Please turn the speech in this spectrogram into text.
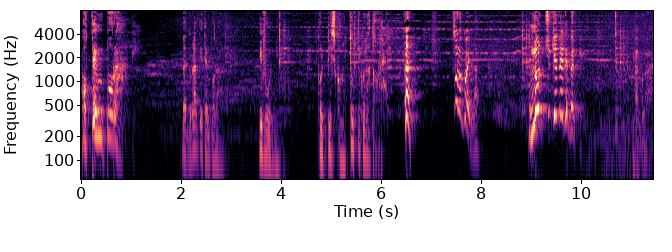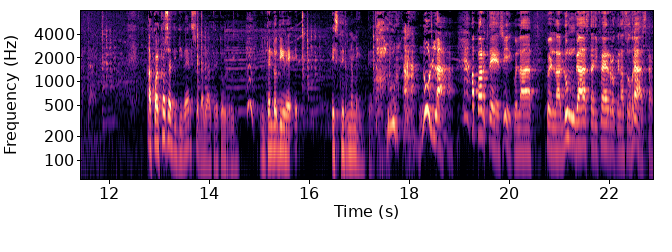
o temporali. Beh, durante i temporali, i fulmini colpiscono tutti quella torre. Ah, solo quella. Non ci chiedete perché. Ma guarda. Ha qualcosa di diverso dalle altre torri? Intendo dire eh, esternamente. Nulla, nulla. A parte, sì, quella, quella lunga asta di ferro che la sovrasta.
